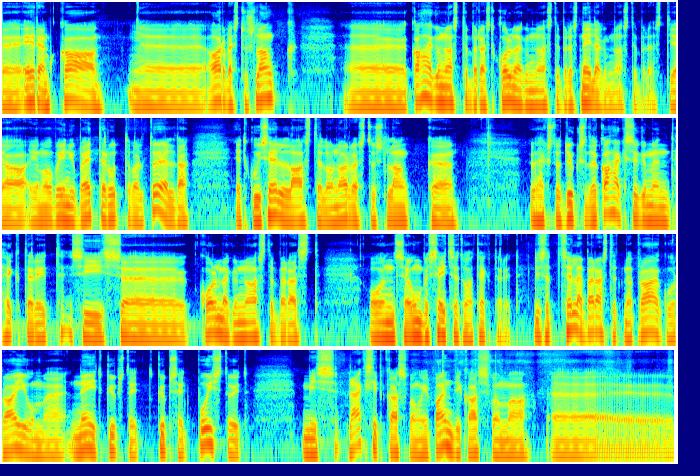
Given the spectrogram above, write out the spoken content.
eh, RMK eh, arvestuslank eh, kahekümne aasta pärast, kolmekümne aasta pärast, neljakümne aasta pärast. Ja, ja ma võin juba etteruttavalt öelda, et kui sel aastal on arvestuslank üheksa tuhat ükssada kaheksakümmend hektarit, siis kolmekümne aasta pärast on see umbes seitse tuhat hektarit. lihtsalt sellepärast, et me praegu raiume neid küpseid, küpseid puistuid, mis läksid kasvama või pandi kasvama äh,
